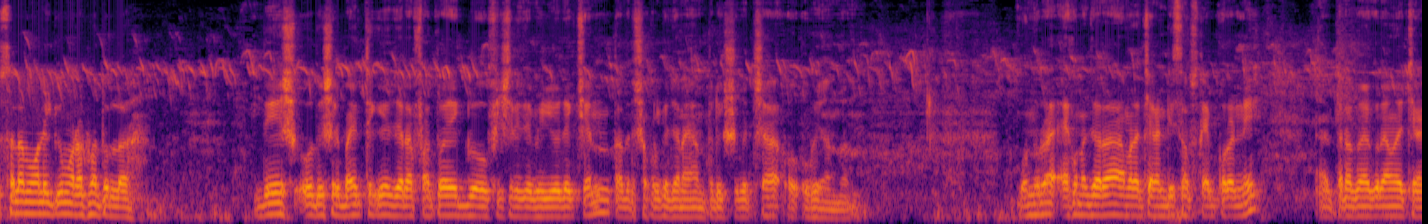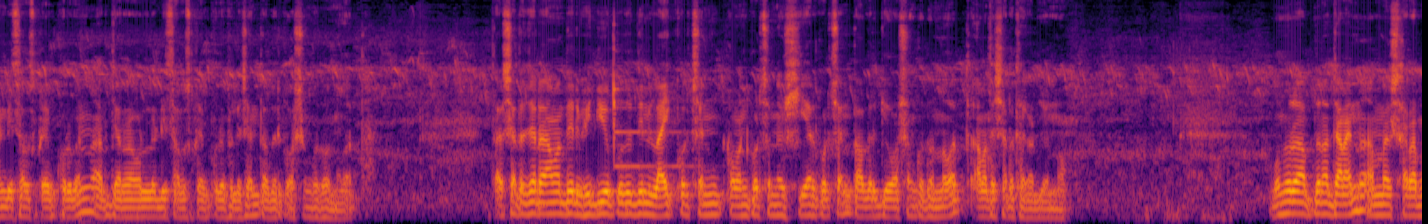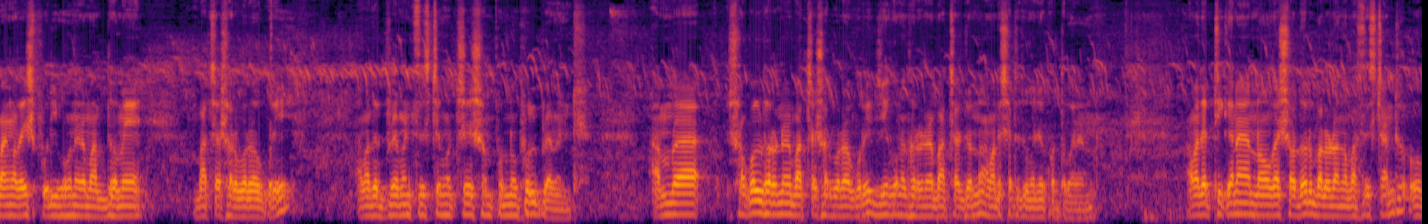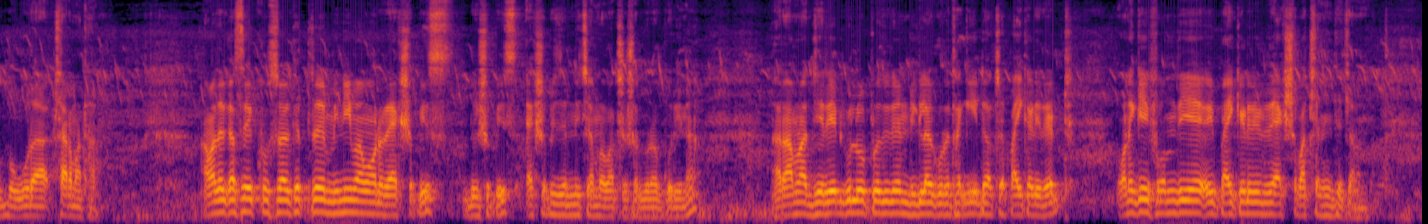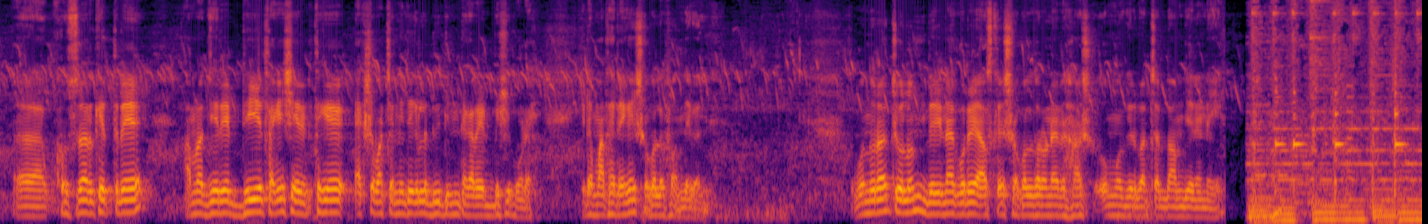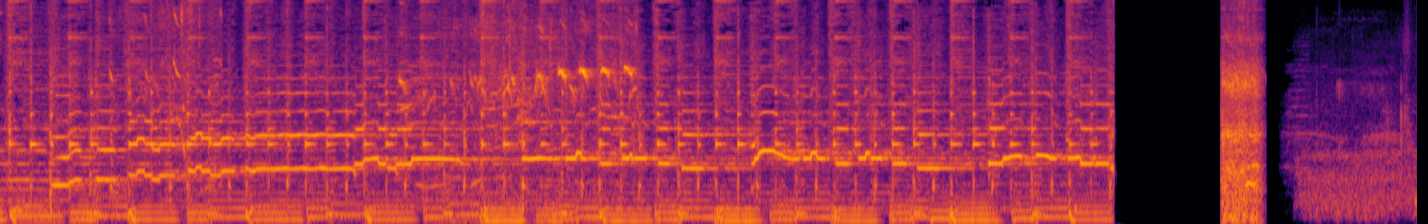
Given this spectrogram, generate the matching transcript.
আসসালামু আলাইকুম রহমতুল্লাহ দেশ ও দেশের বাইরে থেকে যারা ফাতোয়া এগ্রো ফিশারিজের ভিডিও দেখছেন, তাদের সকলকে জানাই আন্তরিক শুভেচ্ছা ও অভিনন্দন। বন্ধুরা এখনও যারা আমাদের চ্যানেলটি সাবস্ক্রাইব করেননি তারা দয়া করে আমাদের চ্যানেলটি সাবস্ক্রাইব করবেন, আর যারা অলরেডি সাবস্ক্রাইব করে ফেলেছেন, তাদেরকে অসংখ্য ধন্যবাদ। তার সাথে যারা আমাদের ভিডিও প্রতিদিন লাইক করছেন, কমেন্ট করছেন, শেয়ার করছেন তাদেরকে অসংখ্য ধন্যবাদ আমাদের সাথে থাকার জন্য। বন্ধুরা, আপনারা জানেন, আমরা সারা বাংলাদেশ পরিবহনের মাধ্যমে বাচ্চা সরবরাহ করি। আমাদের পেমেন্ট সিস্টেম হচ্ছে সম্পূর্ণ ফুল পেমেন্ট আমরা সকল ধরনের বাচ্চা সরবরাহ করি, যে কোনো ধরনের বাচ্চার জন্য আমাদের সাথে যোগাযোগ করতে পারেন। আমাদের ঠিকানা নওগাঁ সদর, বালুডাঙ্গা বাস স্ট্যান্ড ও বগুড়া চারমাথা। আমাদের কাছে খুচরার ক্ষেত্রে মিনিমাম অর্ডার একশো পিস দুইশো পিস একশো পিসের নিচে আমরা বাচ্চা সরবরাহ করি না। আর আমরা যে রেটগুলো প্রতিদিন ডিক্লার করে থাকি, এটা হচ্ছে পাইকারি রেট অনেকেই ফোন দিয়ে ওই পাইকারি রেটে একশো বাচ্চা নিতে চান। খুচরার ক্ষেত্রে আমরা যে রেট দিয়ে থাকি সে রেট থেকে একশো বাচ্চা নিতে গেলে দুই, তিন টাকা রেট বেশি পড়ে। এটা মাথায় রেখে সকলে ফোন দেবেন বন্ধুরা, চলুন দেরি না করে আজকে সকল ধরনের হাঁস ও মুরগির বাচ্চার দাম জেনে নেই।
